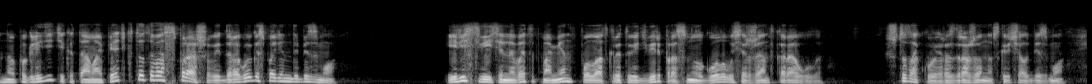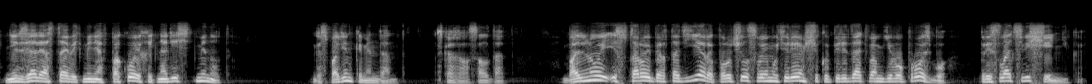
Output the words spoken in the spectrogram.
Но поглядите-ка, там опять кто-то вас спрашивает, дорогой господин де Безмо. И действительно, в этот момент в полуоткрытую дверь просунул голову сержант караула. Что такое? раздраженно вскричал Безмо. Нельзя ли оставить меня в покое хоть на десять минут? Господин комендант, сказал солдат. Больной из второй Бертадьеры поручил своему тюремщику передать вам его просьбу прислать священника.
